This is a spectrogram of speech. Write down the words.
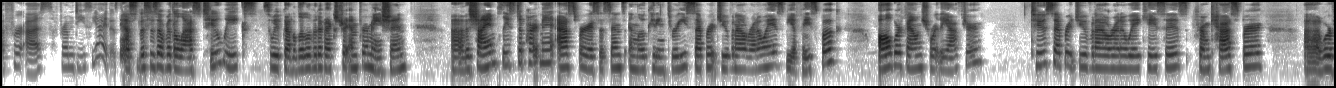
Have for us from DCI this Yeah, week? so this is over the last two weeks. So we've got a little bit of extra information. Uh, the Cheyenne Police Department asked for assistance in locating three separate juvenile runaways via Facebook. All were found shortly after. Two separate juvenile runaway cases from Casper uh, were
